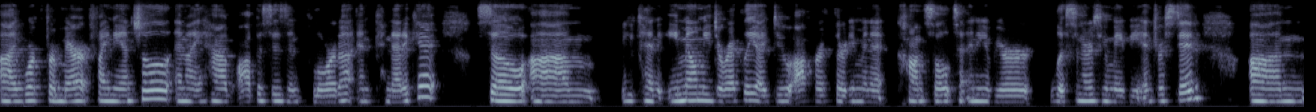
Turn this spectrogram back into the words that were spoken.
I work for Merit Financial and I have offices in Florida and Connecticut. So um, you can email me directly. I do offer a 30 minute consult to any of your listeners who may be interested. Um,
